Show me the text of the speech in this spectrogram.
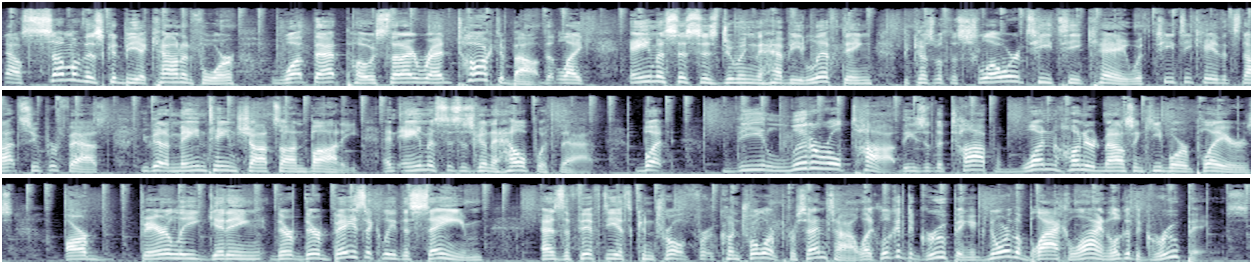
Now, some of this could be accounted for what that post that I read talked about. That, like, aim assist is doing the heavy lifting because with a slower TTK, with TTK that's not super fast, you got to maintain shots on body. And aim assist is going to help with that. But the literal top, these are the top 100 mouse and keyboard players, are barely getting, they're, they're basically the same as the 50th control, controller percentile. Like, look at the grouping. Ignore the black line. Look at the groupings.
